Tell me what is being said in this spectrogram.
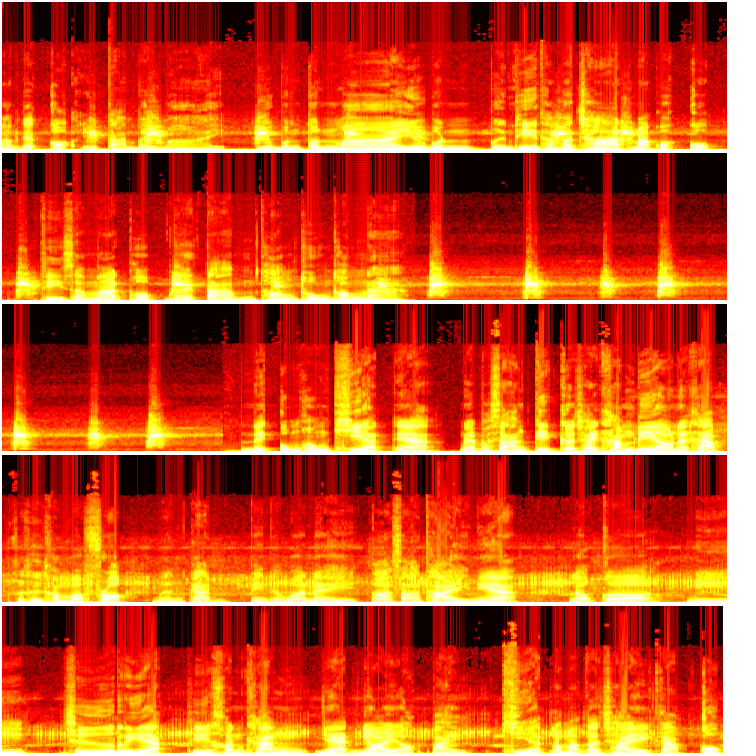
มักจะเกาะอยู่ตามใบไม้ อยู่บนต้นไม้อยู่บนพื้นที่ธรรมชาติมากกว่ากบ ที่สามารถพบได้ตามท้องทุ่งท้องนา ในกลุ่มของเขียดเนี่ยในภาษาอังกฤษก็ใช้คำเดียวนะครับ ก็คือคำว่า frog เหมือนกัน เพียงแต่ว่าในภาษาไทยเนี่ย แล้วก็มีชื่อเรียกที่ค่อนข้างแยกย่อยออกไป เขียดเรามักจะใช้กับกบ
